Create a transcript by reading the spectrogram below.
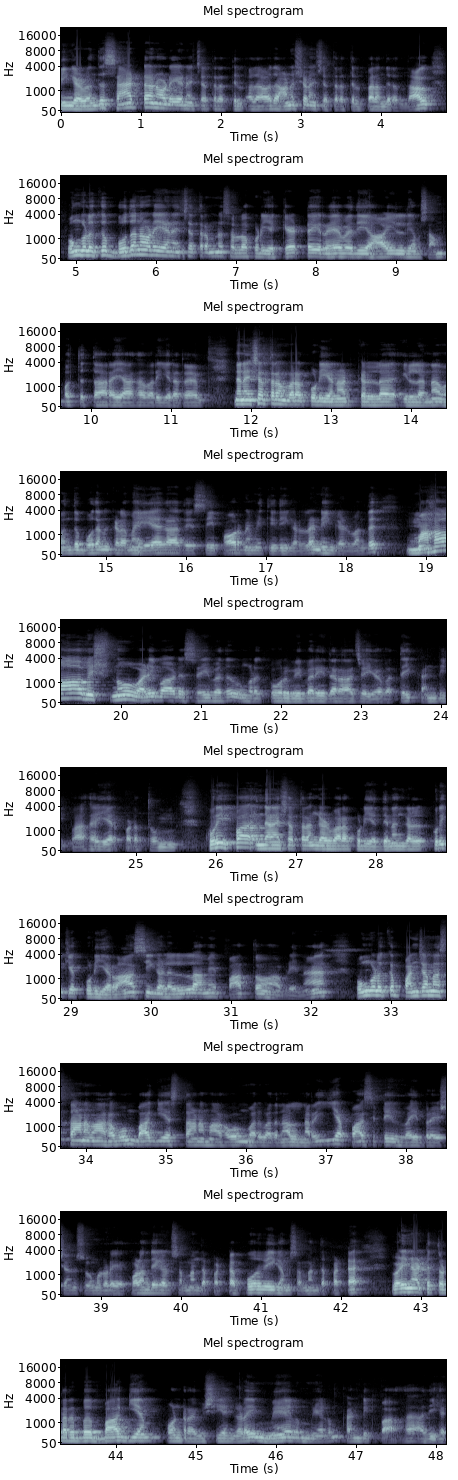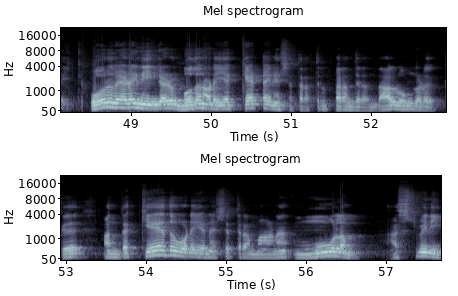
நீங்கள் வந்து சாட்டானுடைய நட்சத்திரத்தில் அதாவது அனுஷ நட்சத்திரத்தில் பிறந்திருந்தால் உங்களுக்கு புதனுடைய நட்சத்திரம்னு சொல்லக்கூடிய கேட்டை ரேவதி ஆயில்யம் சம்பத்து தாரையாக வருகிறது. இந்த நட்சத்திரம் வரக்கூடிய நாட்களில் இல்லைன்னா வந்து புதன்கிழமை ஏகாதசி பௌர்ணமி திதிகளில் நீங்கள் வந்து மகாவிஷ்ணு வழிபாடு செய்வது உங்களுக்கு ஒரு விபரீத ராஜயோகத்தை கண்டிப்பாக ஏற்படுத்தும். குறிப்பாக இந்த நட்சத்திரங்கள் வரக்கூடிய தினங்கள் குறிக்கக்கூடிய ராசிகள் எல்லாமே பார்த்தோம் அப்படின்னா உங்களுக்கு பஞ்சமஸ்தானமாகவும் பாக்கியஸ்தானமாகவும் வருவதனால் நிறைய பாசிட்டிவ் வைப்ரேஷன்ஸ் உங்களுடைய குழந்தைகள் சம்பந்தப்பட்ட பூர்வீகம் சம்பந்தப்பட்ட வெளிநாட்டு தொடர்பு பாக்கியம் போன்ற விஷயங்களை மேலும் மேலும் கண்டிப்பாக அதிகரிக்கும். ஒருவேளை நீங்கள் புதனுடைய கேட்டை நட்சத்திரத்தில் பிறந்திருந்தால் உங்களுக்கு அந்த கேதுவுடைய நட்சத்திரமான மூலம் அஸ்வினி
